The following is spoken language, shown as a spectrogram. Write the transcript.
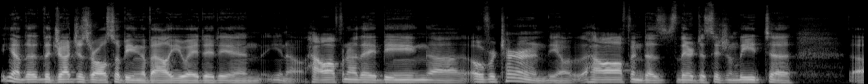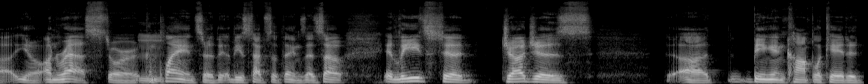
You know the, the judges are also being evaluated in you know how often are they being uh, overturned? You know how often does their decision lead to uh, you know unrest or mm. complaints or th- these types of things? And so it leads to judges uh, being in complicated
